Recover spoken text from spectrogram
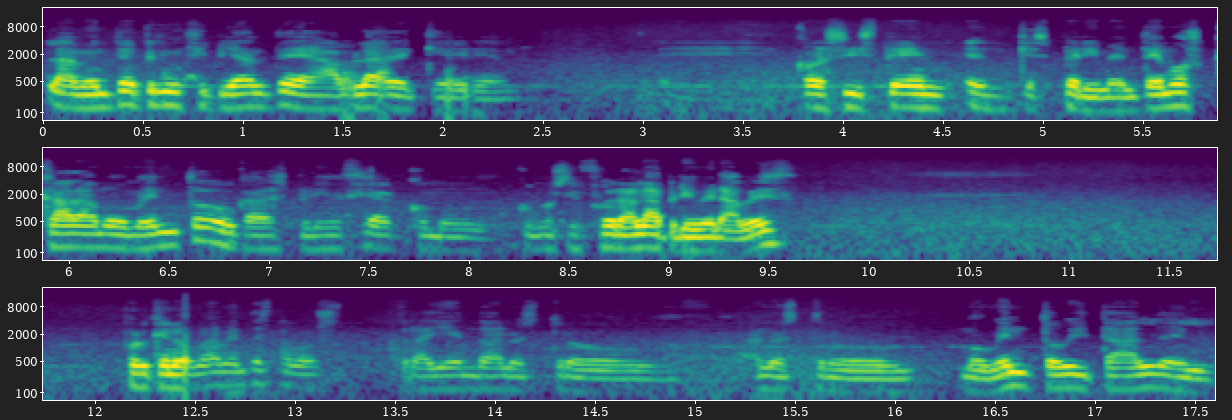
la mente principiante habla de que eh, consiste en, que experimentemos cada momento o cada experiencia como, como si fuera la primera vez. Porque normalmente estamos trayendo a nuestro, a nuestro momento vital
